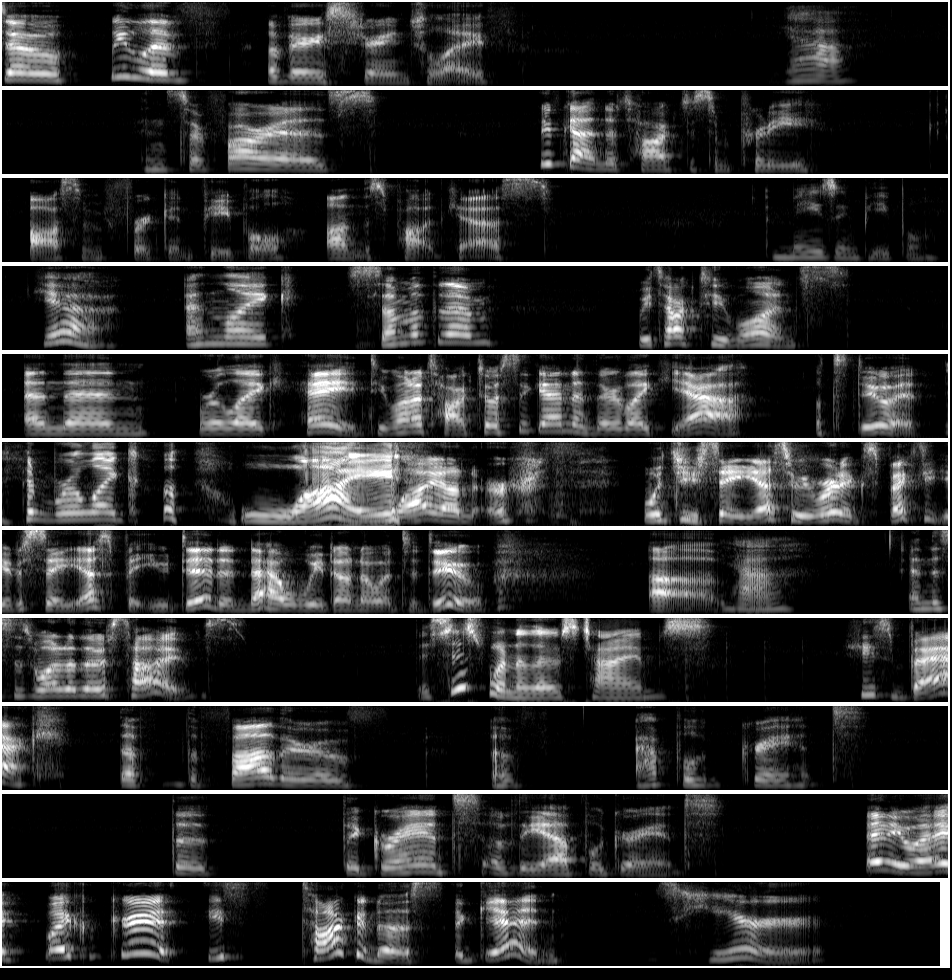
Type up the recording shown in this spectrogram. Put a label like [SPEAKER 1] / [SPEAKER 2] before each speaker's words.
[SPEAKER 1] So, we live a very strange life.
[SPEAKER 2] Yeah.
[SPEAKER 1] And so far as we've gotten to talk to some pretty awesome freaking people on this podcast.
[SPEAKER 2] Amazing people.
[SPEAKER 1] Yeah. And like some of them we talked to once and then we're like, hey, do you want to talk to us again? And they're like, yeah, let's do it.
[SPEAKER 2] And we're like, why?
[SPEAKER 1] Why on earth would you say yes? We weren't expecting you to say yes, but you did. And now we don't know what to do. Um,
[SPEAKER 2] Yeah.
[SPEAKER 1] and this is one of those times.
[SPEAKER 2] This is one of those times.
[SPEAKER 1] He's back. The the father of of Apple Grant. The the Grant of the Apple Grant. Anyway, Michael Grant, he's talking to us again.
[SPEAKER 2] He's here.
